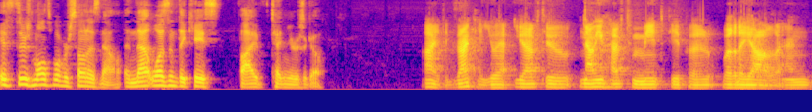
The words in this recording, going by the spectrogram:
It's there's multiple personas now, and that wasn't the case five, ten years ago. Right, exactly. You ha- you have to now you have to meet people where they are, and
